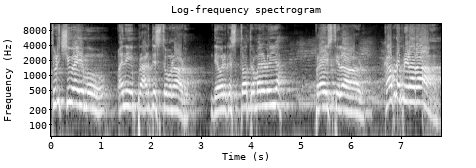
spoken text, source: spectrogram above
తుడిచివేయము అని ప్రార్థిస్తూ ఉన్నాడు. దేవునికి స్తోత్రమలలుయ్య ప్రయస్తిలాడు కాబట్టి ప్రియులారా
